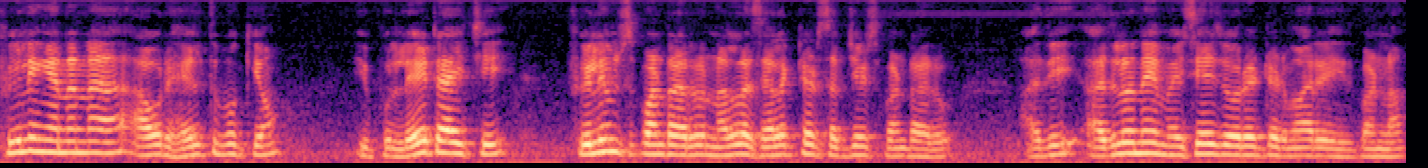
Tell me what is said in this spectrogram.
ஃபீலிங் என்னென்னா அவர் ஹெல்த் முக்கியம் இப்போ லேட் ஆயிடுச்சு ஃபிலிம்ஸ் பண்ணுறாரு நல்ல செலக்டட் சப்ஜெக்ட்ஸ் பண்ணுறாரு அது அதுலனே மெசேஜ் ஓரியன்ட் மாதிரி இது பண்ணலாம்.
